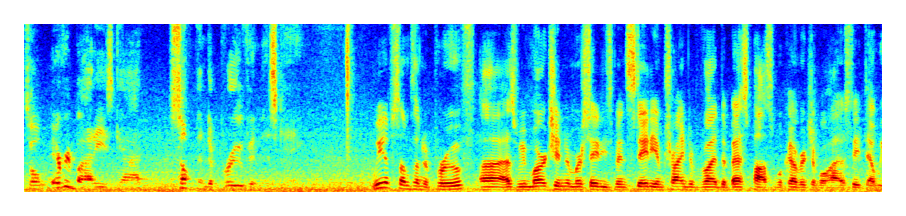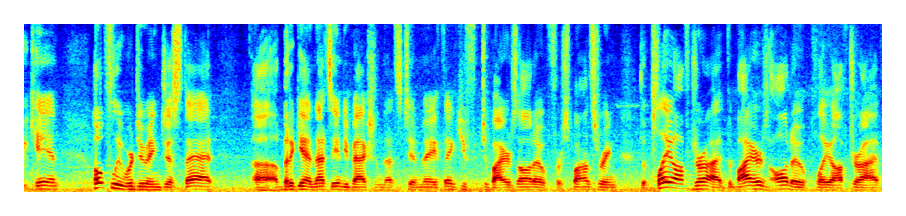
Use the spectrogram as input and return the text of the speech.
So everybody's got something to prove in this game. We have something to prove uh, as we march into Mercedes-Benz Stadium, trying to provide the best possible coverage of Ohio State that we can. Hopefully, we're doing just that. Uh, but again, that's Andy Backstrom. That's Tim May. Thank you for, to Byers Auto for sponsoring the playoff drive, the Byers Auto playoff drive.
